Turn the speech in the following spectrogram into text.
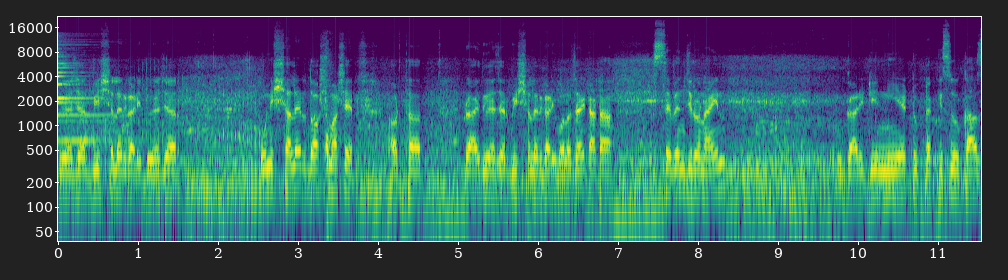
দু হাজার বিশ সালের গাড়ি, দুই উনিশ সালের দশ মাসের, অর্থাৎ প্রায় দুই হাজার বিশ সালের গাড়ি বলা যায়, টাটা সেভেন জিরো নাইন। গাড়িটি নিয়ে টুকটাক কিছু কাজ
